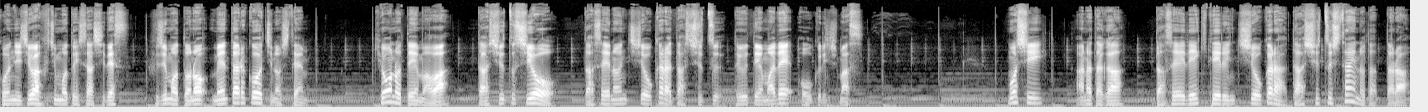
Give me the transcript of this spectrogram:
こんにちは。藤本久志です。藤本のメンタルコーチの視点。今日のテーマは脱出しよう。惰性の日常から脱出というテーマでお送りします。もしあなたが惰性で生きている日常から脱出したいのだったら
